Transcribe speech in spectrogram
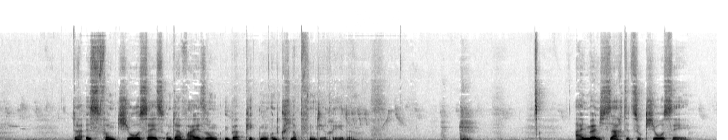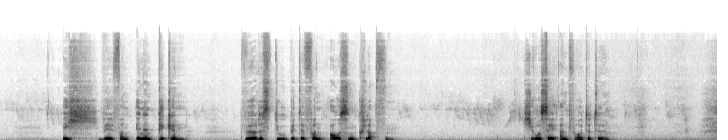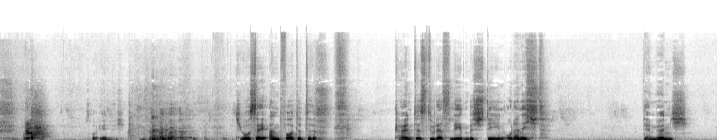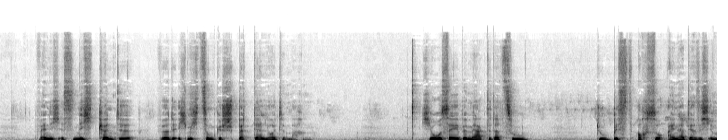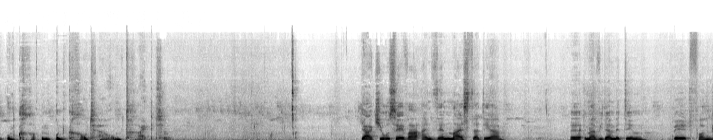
da ist von Kyoseis Unterweisung über Picken und Klopfen die Rede. Ein Mönch sagte zu Kyosei, ich will von innen picken würdest du bitte von außen klopfen? Jose antwortete, so ähnlich. Jose antwortete, könntest du das Leben bestehen oder nicht? Der Mönch, wenn ich es nicht könnte, würde ich mich zum Gespött der Leute machen. Kyosei bemerkte dazu, du bist auch so einer, der sich im, Umkra im Unkraut herumtreibt. Ja, Kyosei war ein Zen-Meister, der äh, immer wieder mit dem Bild von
